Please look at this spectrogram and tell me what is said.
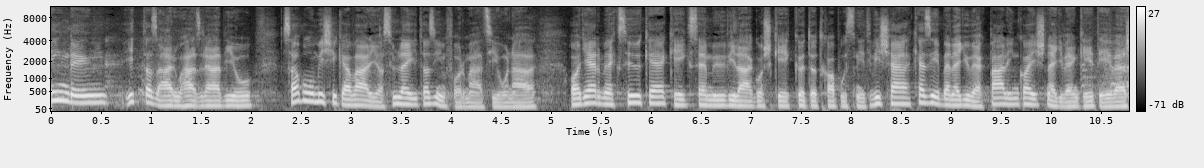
Ding ding! Itt az Áruház Rádió. Szabó Misike várja a szüleit az információnál. A gyermek szőke, kék szemű, világos kék kötött kapucnit visel, kezében egy üveg pálinka és 42 éves.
